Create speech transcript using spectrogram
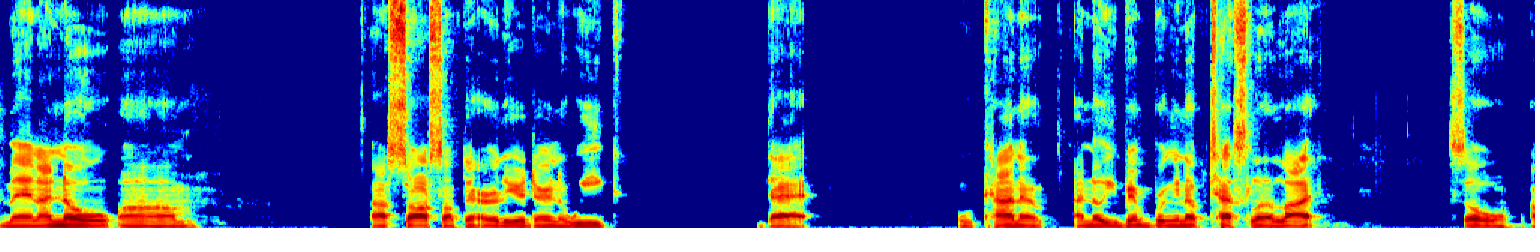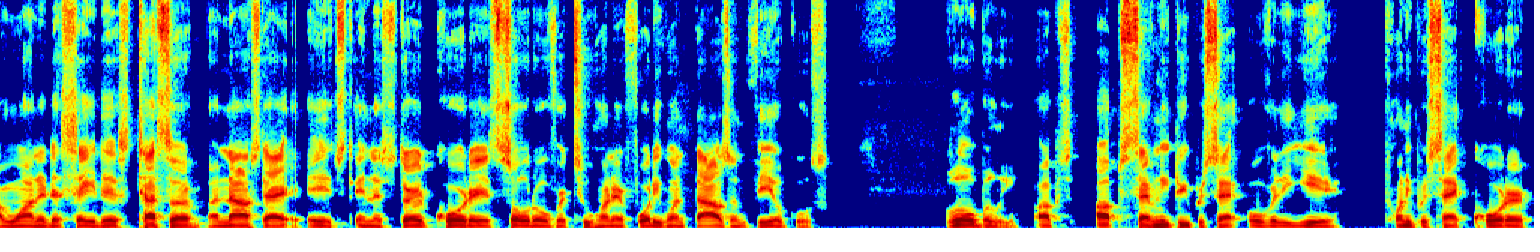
Man, I know um I saw something earlier during the week that kind of I know you've been bringing up Tesla a lot. So I wanted to say this. Tesla announced that it's in its third quarter it sold over 241,000 vehicles globally, up up 73% over the year, 20% quarter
